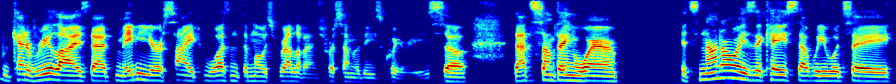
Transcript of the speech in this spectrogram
we kind of realized that maybe your site wasn't the most relevant for some of these queries. So that's something where it's not always the case that we would say,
